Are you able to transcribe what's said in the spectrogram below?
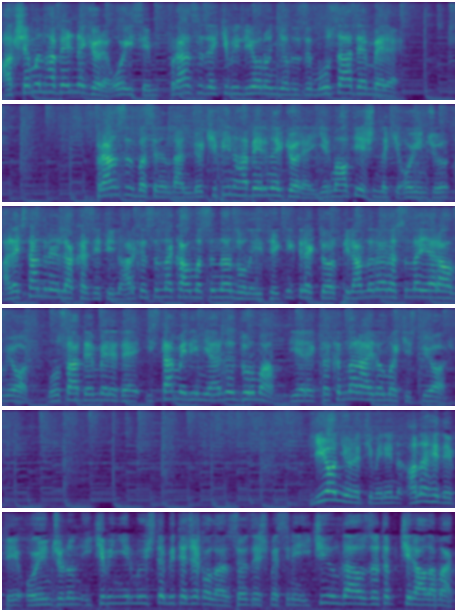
Akşamın haberine göre o isim Fransız ekibi Lyon'un yıldızı Musa Dembele. Fransız basınından L'Equipe'in haberine göre 26 yaşındaki oyuncu Alexandre Lacazette'in arkasında kalmasından dolayı teknik direktör planları arasında yer almıyor. Musa Dembele de istenmediğim yerde durmam diyerek takımdan ayrılmak istiyor. Lyon yönetiminin ana hedefi oyuncunun 2023'te bitecek olan sözleşmesini 2 yıl daha uzatıp kiralamak.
